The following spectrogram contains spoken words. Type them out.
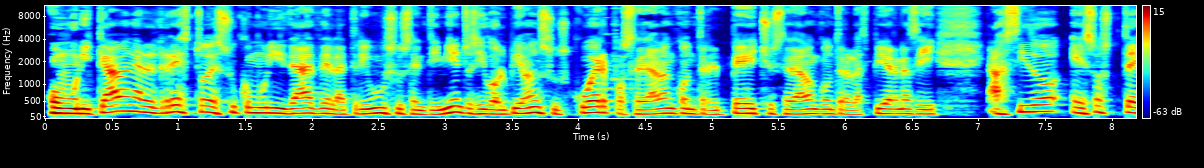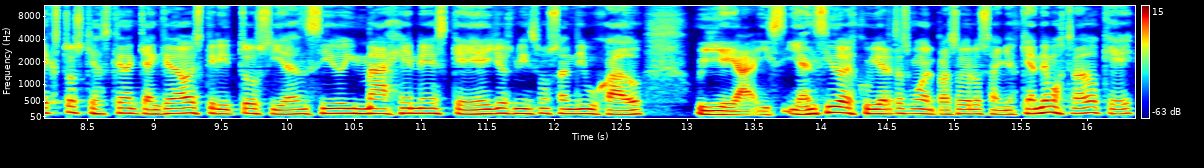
comunicaban al resto de su comunidad, de la tribu, sus sentimientos y golpeaban sus cuerpos, se daban contra el pecho, se daban contra las piernas y ha sido esos textos que, han quedado escritos y han sido imágenes que ellos mismos han dibujado y, y han sido descubiertas con el paso de los años que han demostrado que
